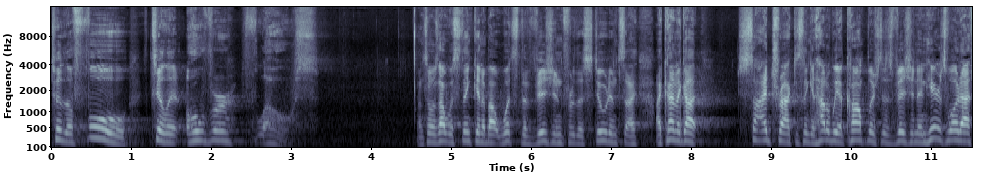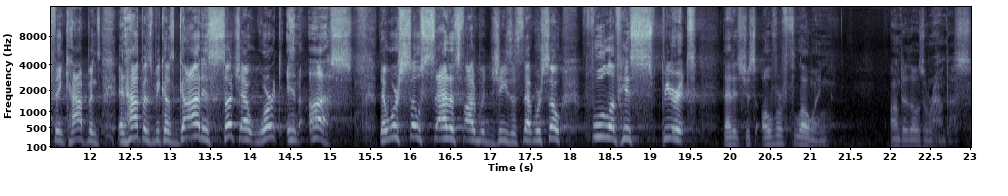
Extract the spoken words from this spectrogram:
to the full till it overflows. And so, as I was thinking about what's the vision for the students, I, I kind of got sidetracked is thinking, how do we accomplish this vision? And here's what I think happens it happens because God is such at work in us that we're so satisfied with Jesus, that we're so full of His Spirit that it's just overflowing onto those around us.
